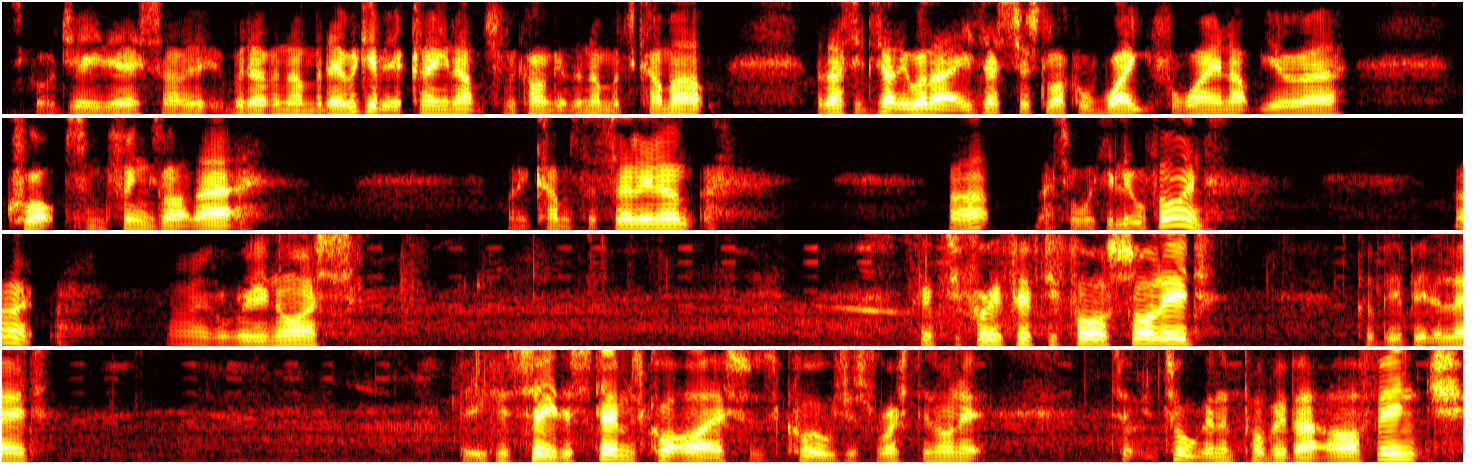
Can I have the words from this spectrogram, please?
It's got a G there so it would have a number there. We give it a clean up so we can't get the number to come up. But that's exactly what that is. That's just like a weight for weighing up your uh, crops and things like that when it comes to selling them but that's a wicked little find. All right right got really nice. 53 54 solid could be a bit of lead. But you can see the stem's quite high, so the coil's just resting on it. Talking probably about half inch,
